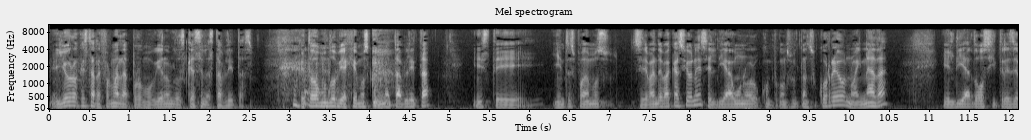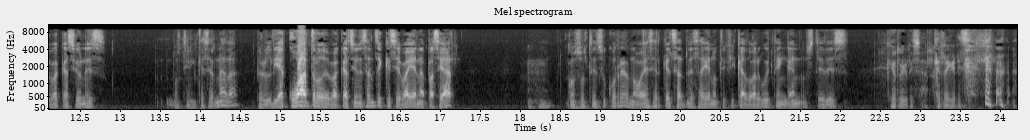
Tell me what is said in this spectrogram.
Yo creo que esta reforma la promovieron los que hacen las tabletas. Que todo el mundo viajemos con una tableta, este, y entonces podamos, se van de vacaciones, el día uno consultan su correo, no hay nada, el día dos y tres de vacaciones no tienen que hacer nada, pero el día cuatro de vacaciones, antes de que se vayan a pasear, consulten su correo, no vaya a ser que el SAT les haya notificado algo y tengan ustedes que regresar. Que regresar.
